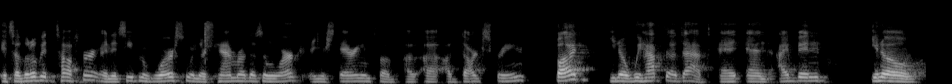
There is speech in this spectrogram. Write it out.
it's a little bit tougher and it's even worse when their camera doesn't work and you're staring into a, a, a dark screen. But, you know, we have to adapt. And, and I've been, you know,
